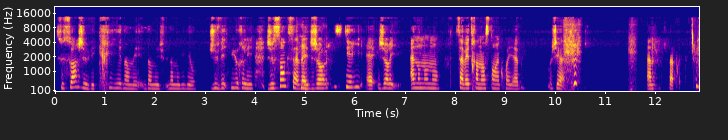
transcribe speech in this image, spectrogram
Ce soir, je vais crier dans mes, dans mes, dans mes vidéos. Je vais hurler. Je sens que ça va être genre hystérie. Eh, genre, ah non, non, non. Ça va être un instant incroyable. J'ai hâte. ah non, je suis pas prête.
